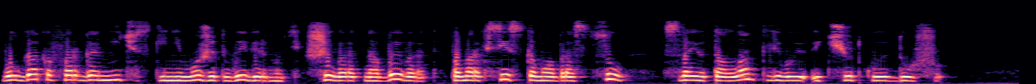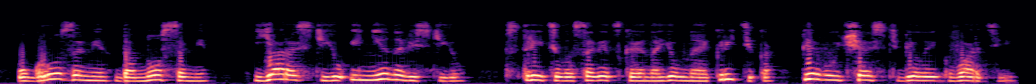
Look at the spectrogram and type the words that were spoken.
Булгаков органически не может вывернуть шиворот на выворот по марксистскому образцу свою талантливую и чуткую душу. Угрозами, доносами, яростью и ненавистью встретила советская наемная критика первую часть «Белой гвардии»,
